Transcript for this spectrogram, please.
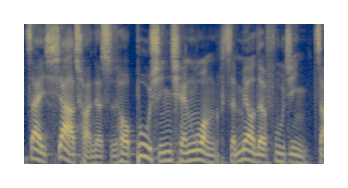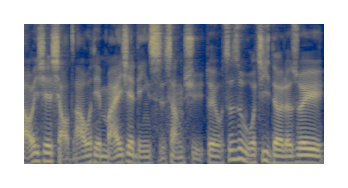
在下船的时候步行前往神庙的附近找一些小杂货店买一些零食上去。对，这是我记得的，所以，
